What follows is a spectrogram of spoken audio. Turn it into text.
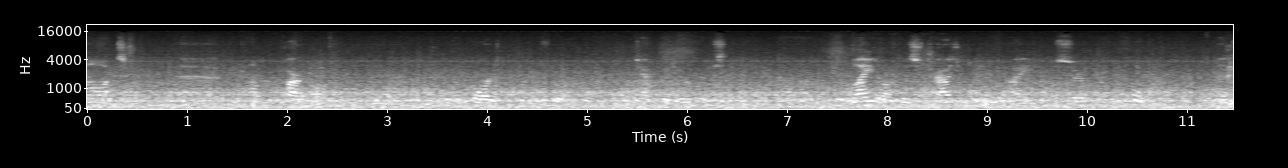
not become part of the report for temporary workers. In light of this tragedy, I certainly hope that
